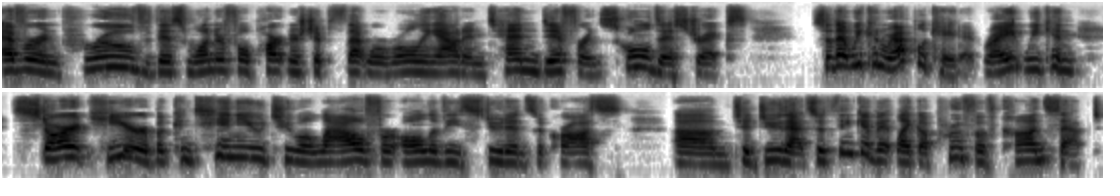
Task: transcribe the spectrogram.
ever improve this wonderful partnerships that we're rolling out in 10 different school districts so that we can replicate it, right? We can start here, but continue to allow for all of these students across um, to do that. So think of it like a proof of concept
